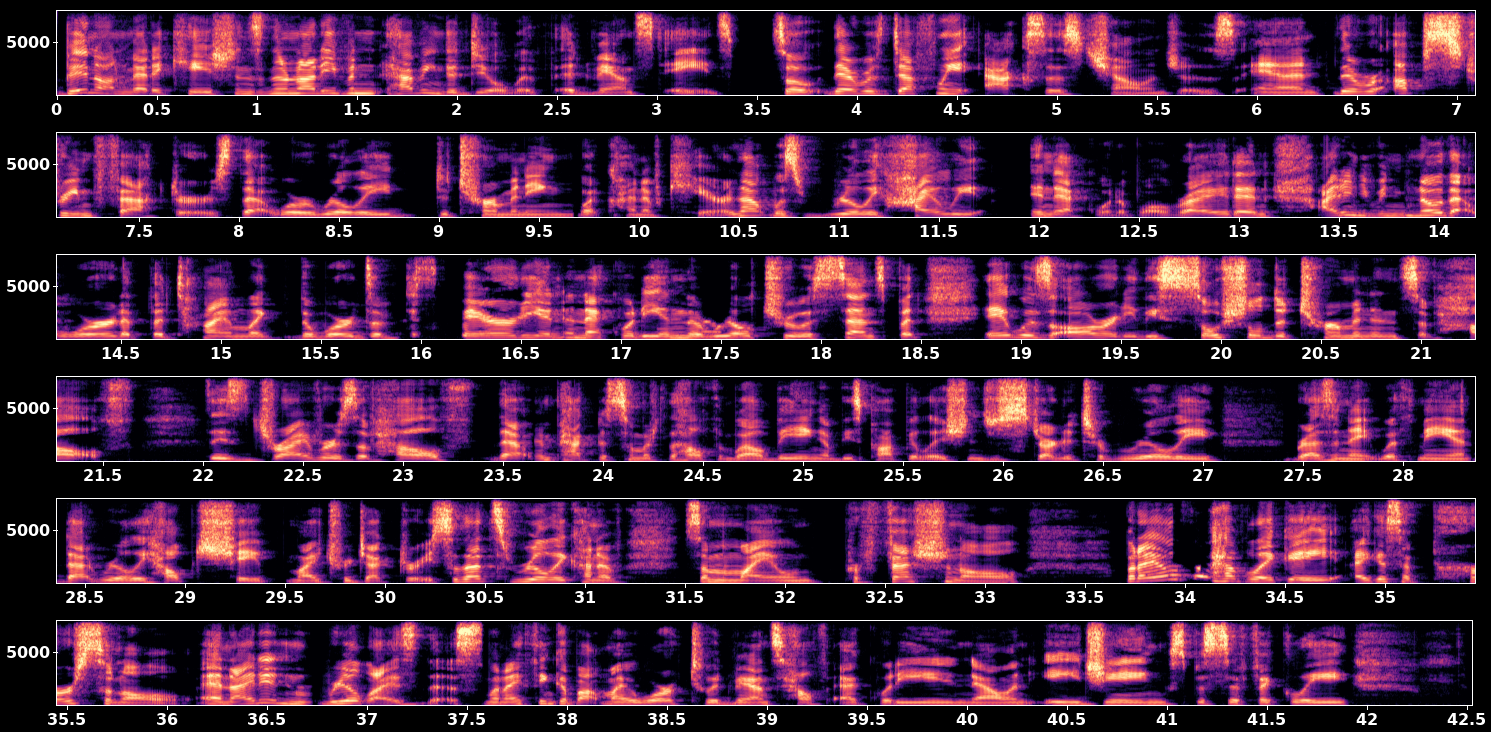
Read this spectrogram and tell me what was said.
been on medications and they're not even having to deal with advanced AIDS. So there was definitely access challenges and there were upstream factors that were really determining what kind of care. And that was really highly inequitable, right? And I didn't even know that word at the time, like the words of disparity and inequity in the real truest sense, but it was already these social determinants of health these drivers of health that impacted so much the health and well-being of these populations just started to really resonate with me and that really helped shape my trajectory so that's really kind of some of my own professional but I also have like a, I guess, a personal, and I didn't realize this when I think about my work to advance health equity now in aging specifically.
